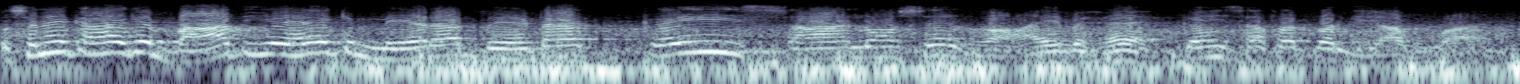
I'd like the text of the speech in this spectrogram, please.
اس نے کہا کہ بات یہ ہے کہ میرا بیٹا کئی سالوں سے غائب ہے، کئی سفر پر گیا ہوا ہے۔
